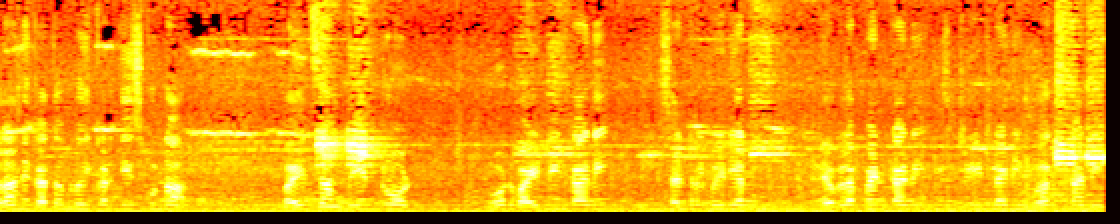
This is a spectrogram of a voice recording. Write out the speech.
అలానే గతంలో ఇక్కడ తీసుకున్న Bhainsa main road road widening కానీ సెంట్రల్ మీడియన్ డెవలప్మెంట్ కానీ స్ట్రీట్ లైటింగ్ వర్క్స్ కానీ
